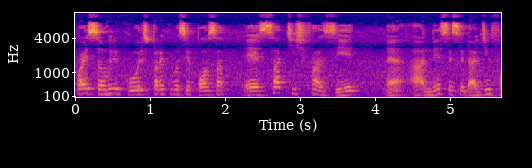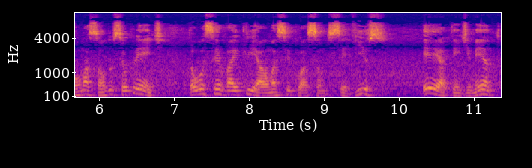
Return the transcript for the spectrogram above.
quais são os licores para que você possa é, satisfazer né, a necessidade de informação do seu cliente. Então você vai criar uma situação de serviço e atendimento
